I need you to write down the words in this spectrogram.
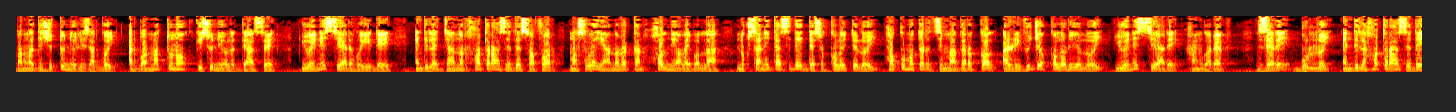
বাংলাদেশতো নিয়লি গই, আর বর্মাতুনো কিছু নিয়লত আছে। UNHCR hoyide endila janor hotara sede সফর মছলা ইয়ানৰ একান সলনি অলাই বল্লা নোকচানিতা চিদে দেশকলৈতে লৈ হকুমতৰ জিম্মাদাৰকল আৰু ৰিফিউজিসকলৰীয় লৈ ইউ এন এছ চি আৰে হামগৰেৰ জেৰে বুল্লৈ এণ্ডিলা হতৰা চেদে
